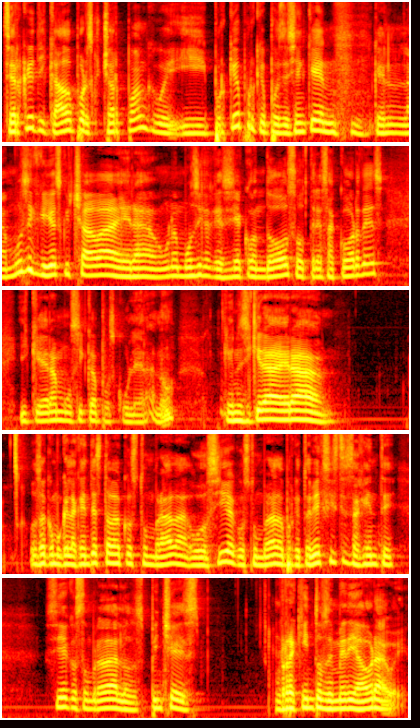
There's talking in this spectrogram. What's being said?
ser criticado por escuchar punk, güey. ¿Y por qué? Porque pues decían que, que la música que yo escuchaba era una música que se hacía con dos o tres acordes y que era música pues culera, ¿no? Que ni siquiera era... O sea, como que la gente estaba acostumbrada o sigue acostumbrada, porque todavía existe esa gente sigue acostumbrada a los pinches requintos de media hora, güey.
